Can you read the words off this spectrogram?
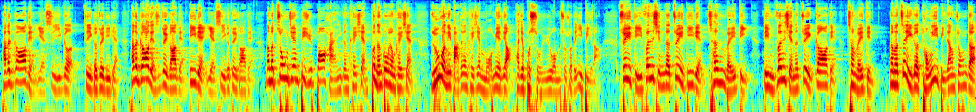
它的高点也是一个这一个最低点，它的高点是最高点，低点也是一个最高点。那么中间必须包含一根 K 线，不能共用 K 线。如果你把这根 K 线磨灭掉，它就不属于我们所说的一笔了。所以底分型的最低点称为底，顶分型的最高点称为顶。那么这一个同一笔当中的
